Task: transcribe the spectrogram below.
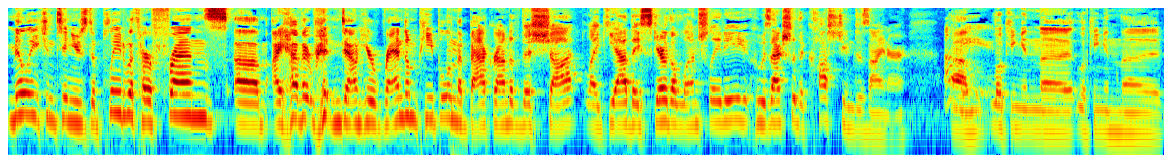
Millie continues to plead with her friends. Um, i have it written down here random people in the background of this shot. Like yeah they scare the lunch lady who is actually the costume designer um, looking in the looking in the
